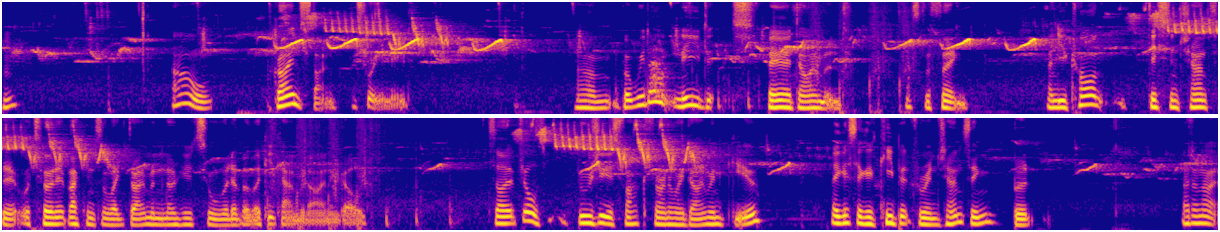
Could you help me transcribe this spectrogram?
Hmm? Oh, grindstone. That's what you need. Um, but we don't need spare diamond. That's the thing. And you can't disenchant it or turn it back into like diamond nuggets or whatever like you can with iron and gold. So it feels bougie as fuck throwing away diamond gear. I guess I could keep it for enchanting, but I don't know.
